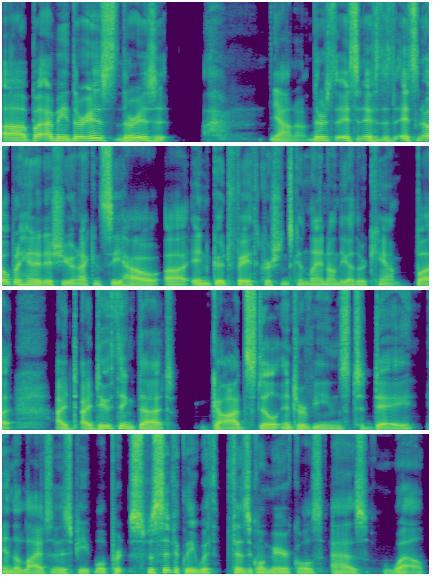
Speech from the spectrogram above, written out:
uh, but I mean, there is there is, yeah, I don't know. There's it's it's, it's an open handed issue, and I can see how uh, in good faith Christians can land on the other camp. But I I do think that God still intervenes today in the lives of his people, specifically with physical miracles as well.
